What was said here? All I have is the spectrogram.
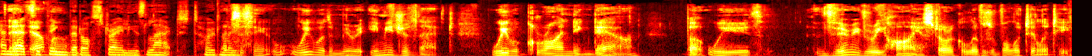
And that's the thing that Australia's lacked totally. That's the thing. We were the mirror image of that. We were grinding down, but with very, very high historical levels of volatility.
